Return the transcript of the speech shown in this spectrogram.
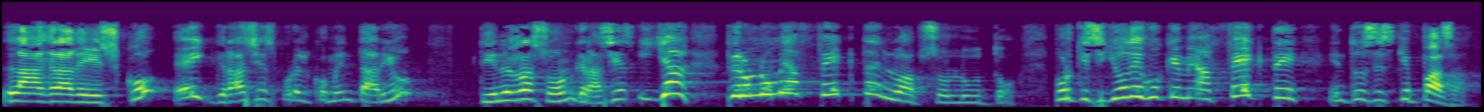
la agradezco, hey, gracias por el comentario, tienes razón, gracias, y ya, pero no me afecta en lo absoluto, porque si yo dejo que me afecte, entonces, ¿qué pasa?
